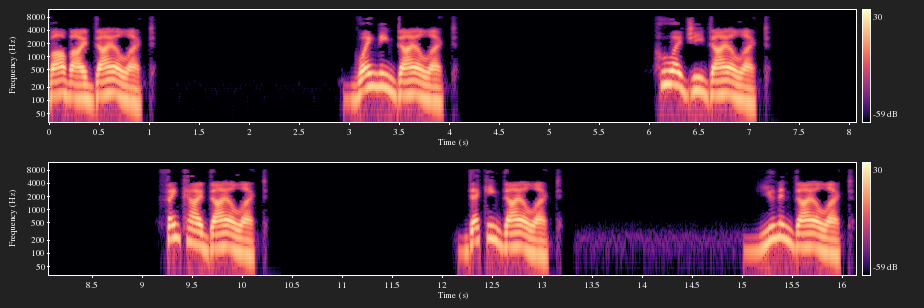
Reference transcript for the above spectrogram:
Babai dialect Guangning dialect Huaiji dialect Fengkai dialect Deqing dialect Yunnan dialect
